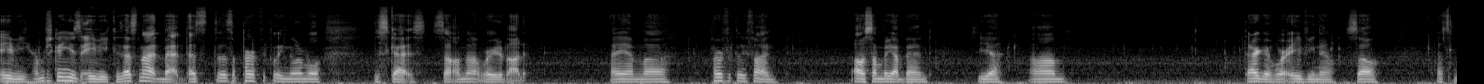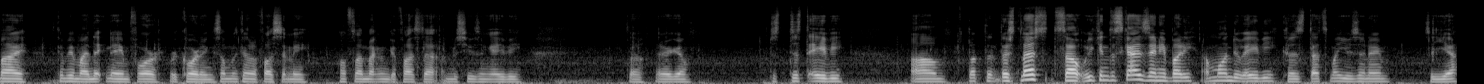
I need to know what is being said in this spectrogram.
AV. I'm just gonna use AV because that's not bad. That's that's a perfectly normal disguise. So I'm not worried about it. I am uh perfectly fine. Oh, somebody got banned. So yeah. Um. There we go. We're AV now. So that's my it's gonna be my nickname for recording. Someone's gonna fuss at me. Hopefully I'm not gonna get fussed at. I'm just using AV. So there you go. Just just AV. Um, but the, there's less, so we can disguise anybody. I'm gonna do AV because that's my username. So yeah.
